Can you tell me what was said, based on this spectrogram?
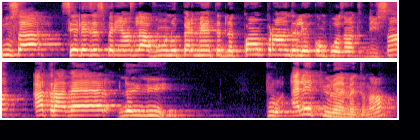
Tout ça, ces expériences-là vont nous permettre de comprendre les composantes du sang à travers l'œil nu. Pour aller plus loin maintenant,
